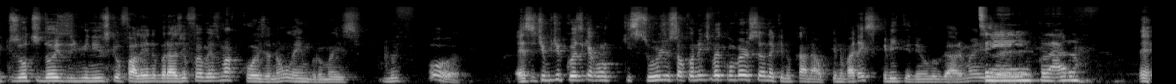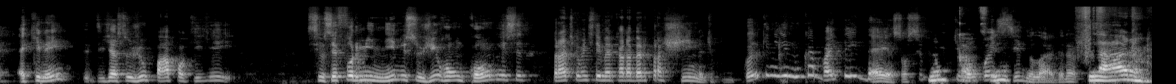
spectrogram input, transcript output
que os outros dois meninos que eu falei no Brasil foi a mesma coisa, não lembro, mas, pô, esse tipo de coisa que, que surge só quando a gente vai conversando aqui no canal, porque não vai estar escrito em nenhum lugar, mas. Sim, é, claro. É, é que nem já surgiu o papo aqui que se você for menino e surgir em Hong Kong, você praticamente tem mercado aberto para a China, tipo, coisa que ninguém nunca vai ter ideia, só se nunca, tiver um conhecido lá, entendeu? Claro.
